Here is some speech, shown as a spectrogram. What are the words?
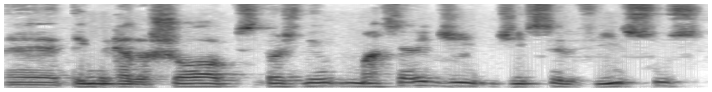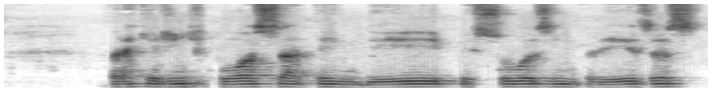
É, tem Mercado Shops, então a gente tem uma série de, de serviços para que a gente possa atender pessoas e empresas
